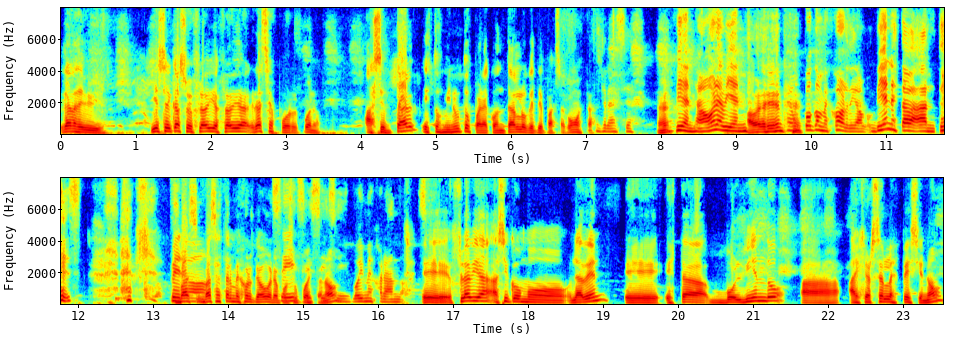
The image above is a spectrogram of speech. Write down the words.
ganas de vivir. Y es el caso de Flavia. Flavia, gracias por, bueno, aceptar estos minutos para contar lo que te pasa. ¿Cómo estás? Gracias. ¿Eh? Bien, ahora bien. ¿Ahora bien? Un poco mejor, digamos. Bien estaba antes. Pero... Vas, a estar mejor que ahora, por supuesto, sí, ¿no? Sí, voy mejorando. Eh, Flavia, así como la ven, eh, está volviendo a, ejercer la especie, ¿no?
